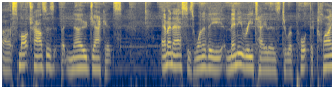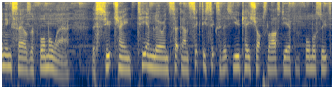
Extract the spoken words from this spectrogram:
uh, smart trousers, but no jackets. M&S is one of the many retailers to report declining sales of formal wear the suit chain TM Lewin shut down 66 of its UK shops last year for formal suits,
